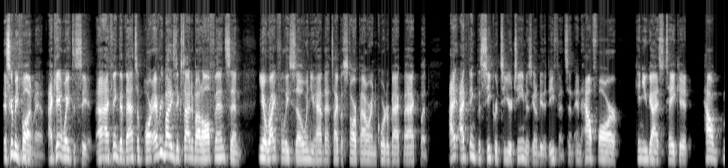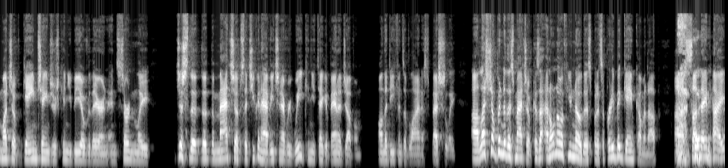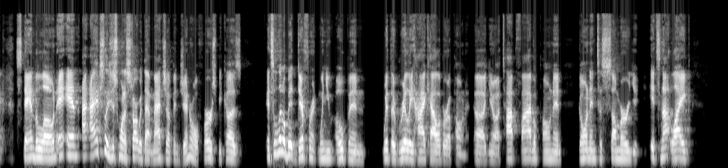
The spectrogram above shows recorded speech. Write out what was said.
It's going to be fun, man. I can't wait to see it. I think that that's a part. Everybody's excited about offense and, you know, rightfully so when you have that type of star power and quarterback back. But I, I think the secret to your team is going to be the defense and, and how far can you guys take it? How much of game changers can you be over there? And, and certainly just the, the, the matchups that you can have each and every week. Can you take advantage of them on the defensive line, especially? Uh, let's jump into this matchup because I, I, don't know if you know this, but it's a pretty big game coming up. Uh, Sunday night, standalone. And, and I actually just want to start with that matchup in general first because it's a little bit different when you open with a really high caliber opponent. Uh, you know, a top five opponent going into summer. You, it's not like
